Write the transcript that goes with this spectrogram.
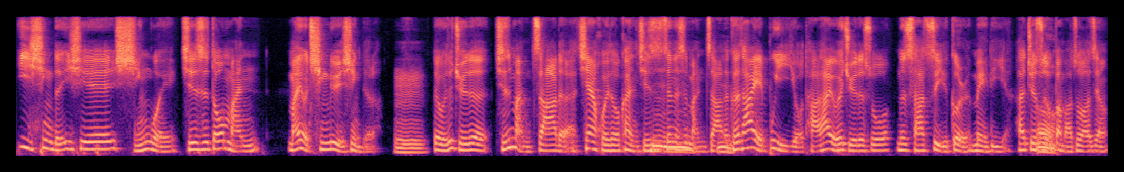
异性的一些行为，其实是都蛮蛮有侵略性的了。嗯，对，我就觉得其实蛮渣的。现在回头看，其实真的是蛮渣的。可是他也不疑有他，他也会觉得说那是他自己的个人魅力啊，他就是有办法做到这样。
